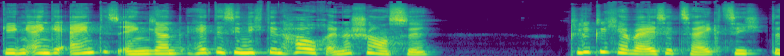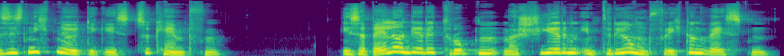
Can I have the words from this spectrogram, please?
Gegen ein geeintes England hätte sie nicht den Hauch einer Chance. Glücklicherweise zeigt sich, dass es nicht nötig ist zu kämpfen. Isabella und ihre Truppen marschieren im Triumph Richtung Westen.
